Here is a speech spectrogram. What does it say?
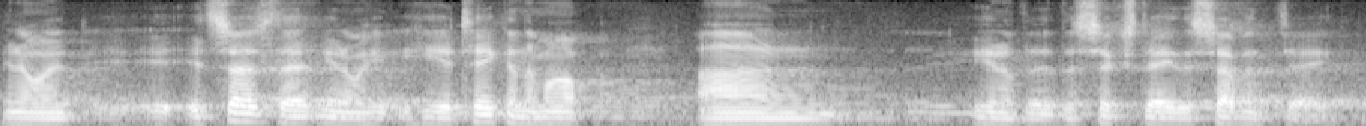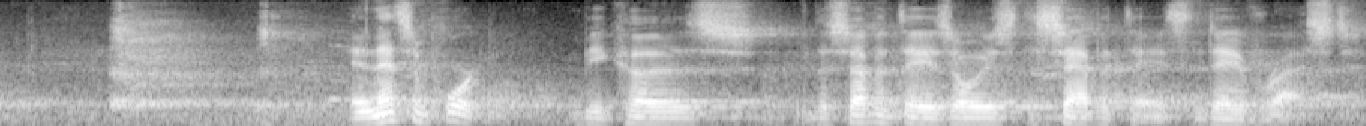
you know, it, it, says that, you know, he, he had taken them up on you know, the, the sixth day, the seventh day. And that's important because the seventh day is always the Sabbath day, it's the day of rest.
